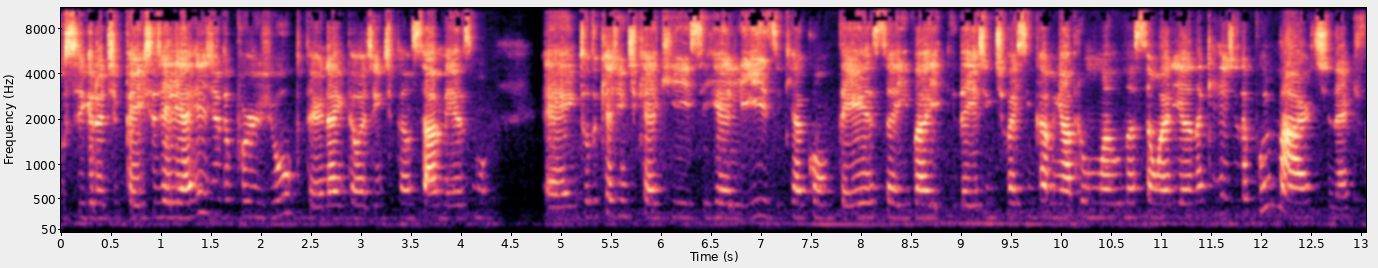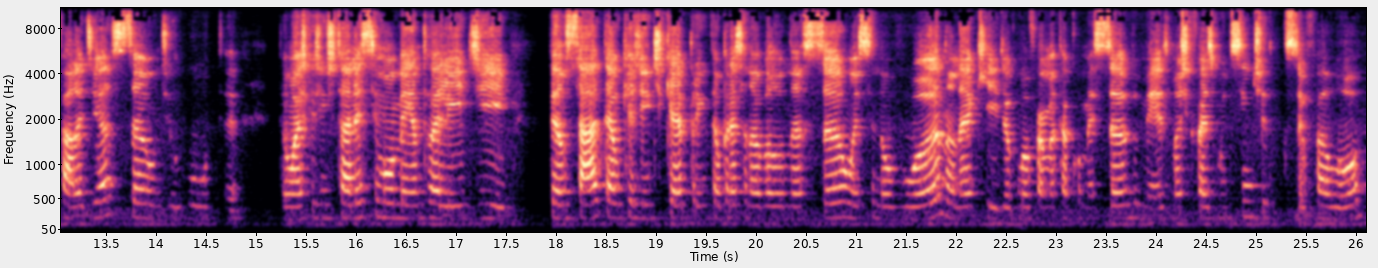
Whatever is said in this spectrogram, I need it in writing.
o signo de peixes ele é regido por Júpiter, né? Então a gente pensar mesmo é, em tudo que a gente quer que se realize, que aconteça, e, vai, e daí a gente vai se encaminhar para uma alunação ariana que é regida por Marte, né? Que fala de ação, de luta. Então acho que a gente está nesse momento ali de pensar até o que a gente quer para então para essa nova alunação, esse novo ano, né, que de alguma forma está começando mesmo. Acho que faz muito sentido o que você falou.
